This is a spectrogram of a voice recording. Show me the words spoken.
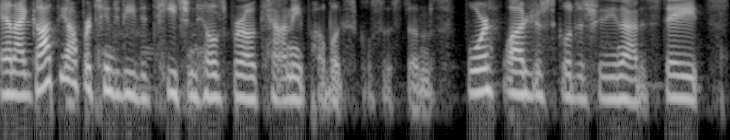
And I got the opportunity to teach in Hillsborough County Public School Systems, fourth largest school district in the United States.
